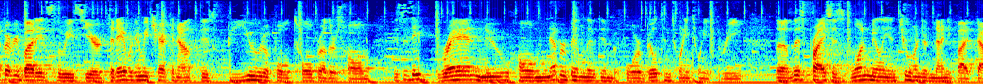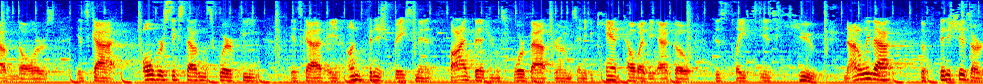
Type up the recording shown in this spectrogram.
up everybody, it's Luis here. Today we're gonna be checking out this beautiful Toll Brothers home. This is a brand new home, never been lived in before, built in 2023. The list price is $1,295,000. It's got over 6,000 square feet. It's got an unfinished basement, five bedrooms, four bathrooms, and if you can't tell by the echo, this place is huge. Not only that, the finishes are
